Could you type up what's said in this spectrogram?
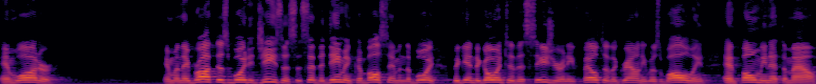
and water. And when they brought this boy to Jesus, it said the demon convulsed him, and the boy began to go into this seizure, and he fell to the ground. He was wallowing and foaming at the mouth.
